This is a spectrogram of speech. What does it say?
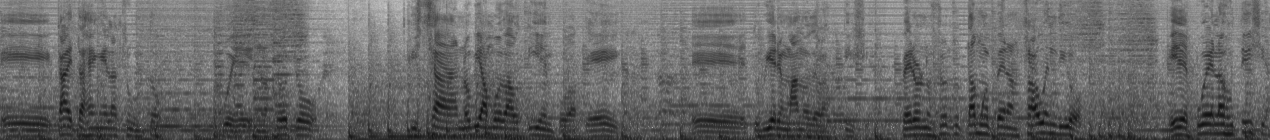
eh, cartas en el asunto, pues nosotros quizá no habíamos dado tiempo a que eh, estuviera en manos de la justicia. Pero nosotros estamos esperanzados en Dios y después en la justicia.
